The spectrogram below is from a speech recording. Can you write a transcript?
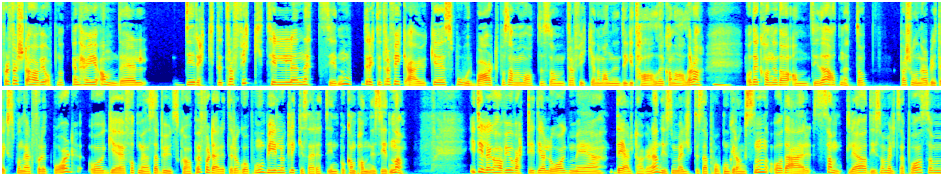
For det første har vi oppnådd en høy andel direkte trafikk til nettsiden. Direkte trafikk er jo ikke sporbart på samme måte som trafikk gjennom andre digitale kanaler, da. Og det kan jo da antyde at nettopp personer har blitt eksponert for et board og eh, fått med seg budskapet, for deretter å gå på mobilen og klikke seg rett inn på kampanjesiden. I tillegg har vi jo vært i dialog med deltakerne, de som meldte seg på konkurransen, og det er samtlige av de som har meldt seg på, som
